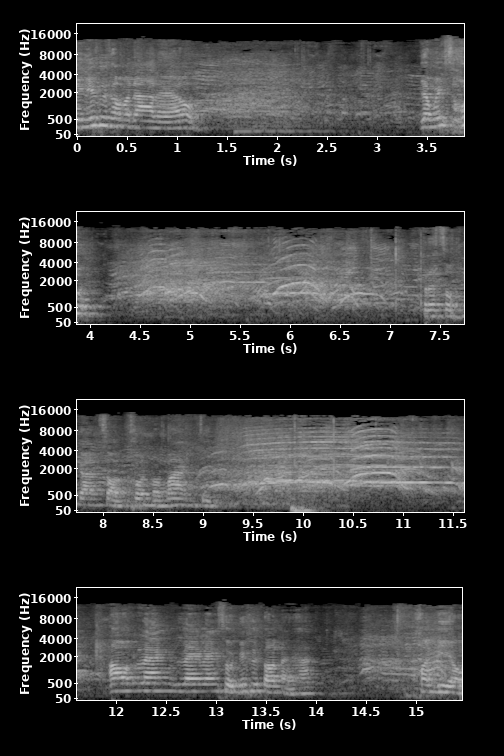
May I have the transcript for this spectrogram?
อย่างนี้คือธรรมดาแล้ว ยังไม่สุด ประสบการณ์สอนคนมามากจริง เอาแรงแรงแรงสุดนี่คือตอนไหนฮะ คอนเดียว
